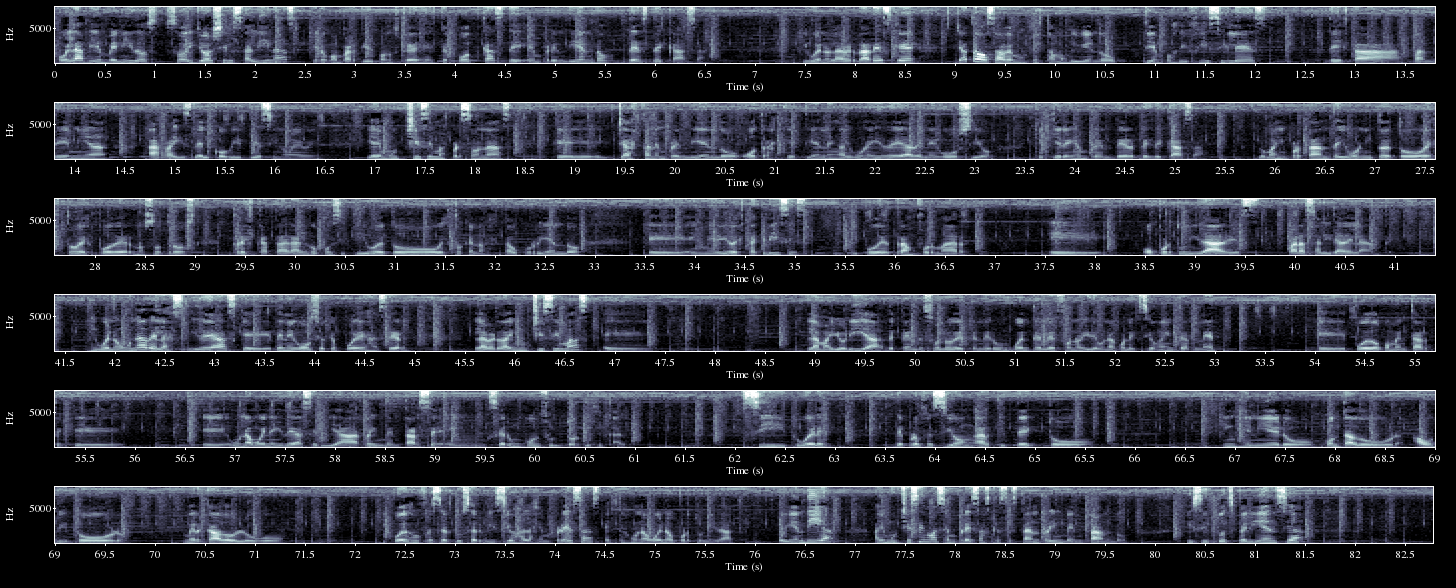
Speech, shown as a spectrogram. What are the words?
Hola, bienvenidos. Soy Yoshil Salinas. Quiero compartir con ustedes este podcast de Emprendiendo desde casa. Y bueno, la verdad es que ya todos sabemos que estamos viviendo tiempos difíciles de esta pandemia a raíz del COVID-19. Y hay muchísimas personas que ya están emprendiendo, otras que tienen alguna idea de negocio que quieren emprender desde casa. Lo más importante y bonito de todo esto es poder nosotros rescatar algo positivo de todo esto que nos está ocurriendo eh, en medio de esta crisis y poder transformar eh, oportunidades para salir adelante. Y bueno, una de las ideas que, de negocio que puedes hacer, la verdad hay muchísimas, eh, la mayoría depende solo de tener un buen teléfono y de una conexión a internet. puedo comentarte que eh, una buena idea sería reinventarse en ser un consultor digital. Si tú eres de profesión arquitecto, ingeniero, contador, auditor, mercadólogo y puedes ofrecer tus servicios a las empresas, esta es una buena oportunidad. Hoy en día hay muchísimas empresas que se están reinventando y si tu experiencia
